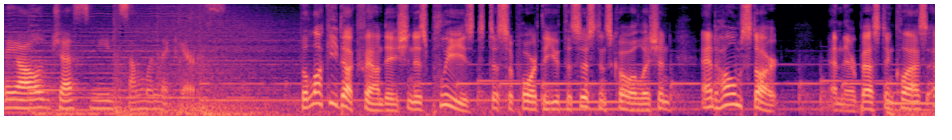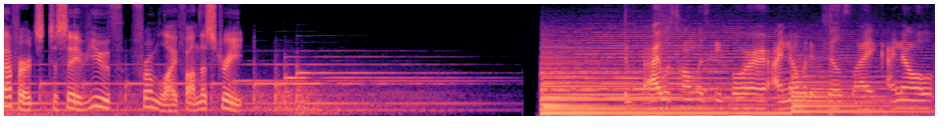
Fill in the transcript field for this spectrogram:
They all just need someone that cares. The Lucky Duck Foundation is pleased to support the Youth Assistance Coalition and HomeStart and their best in class efforts to save youth from life on the street. I was homeless before. I know what it feels like. I know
